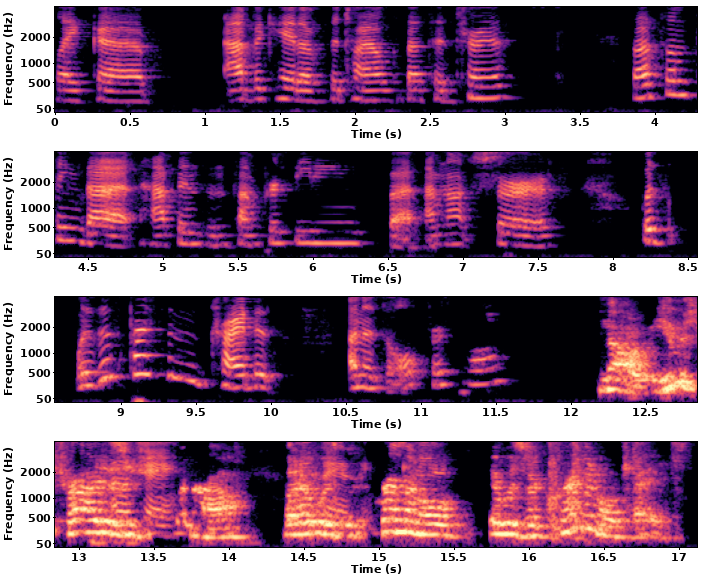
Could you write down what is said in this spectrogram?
like a advocate of the child's best interest? That's something that happens in some proceedings, but I'm not sure if was was this person tried as an adult first of all. No, he was tried as okay. a juvenile, but okay. it was a criminal. It was a criminal case.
